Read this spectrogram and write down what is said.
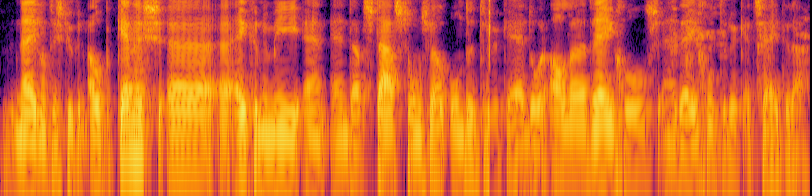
Nederland is natuurlijk een open kennis-economie. Uh, en, en dat staat soms wel onder druk hè, door alle regels en regeldruk, et cetera.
